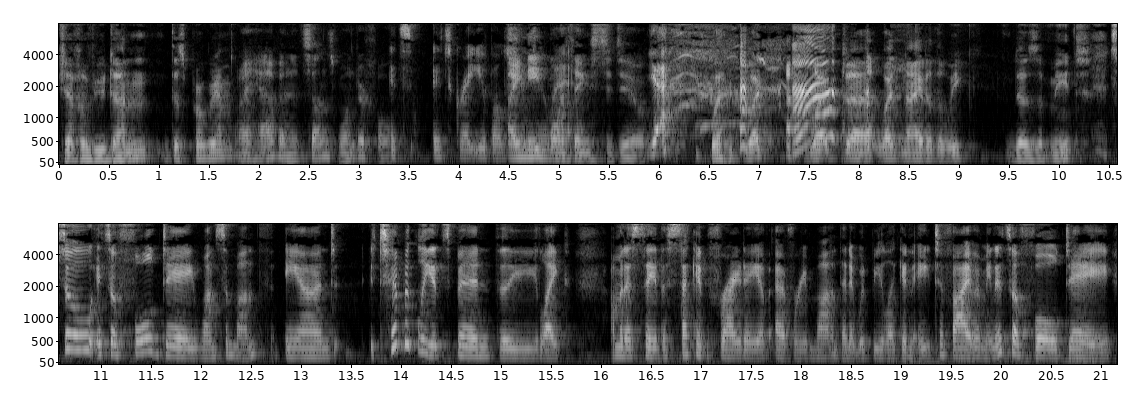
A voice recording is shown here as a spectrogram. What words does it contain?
Jeff, have you done this program? I haven't. It sounds wonderful. It's it's great. You both. I should need do more it. things to do. Yeah. What what what uh, what night of the week does it meet? So it's a full day once a month, and typically it's been the like I'm going to say the second Friday of every month, and it would be like an eight to five. I mean, it's a full day.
